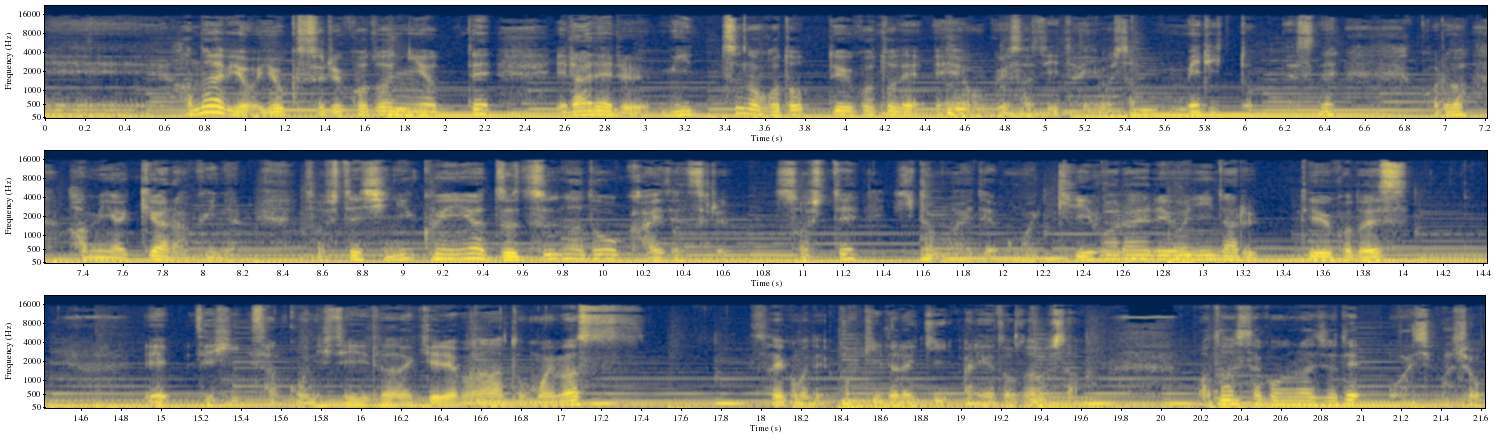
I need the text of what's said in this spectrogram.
え歯並びを良くすることによって得られる3つのことということで、えー、お送りさせていただきました。メリットですね。これは歯磨きが楽になる。そして歯肉炎や頭痛などを改善する。そして人前で思いっきり笑えるようになるということです。えぜひ参考にしていただければなと思います。最後までお聴きいただきありがとうございました。また明日このラジオでお会いしましょう。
